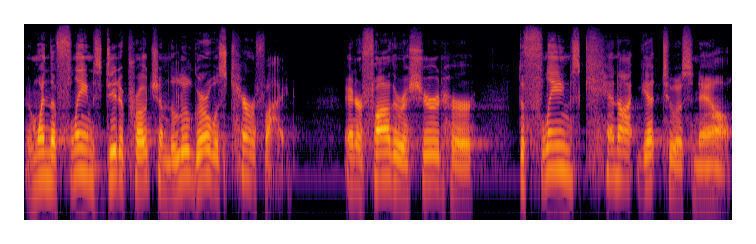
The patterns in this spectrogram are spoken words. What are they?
And when the flames did approach them, the little girl was terrified. And her father assured her, The flames cannot get to us now.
